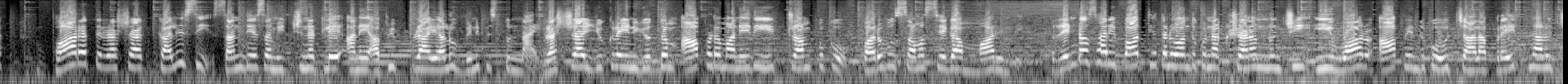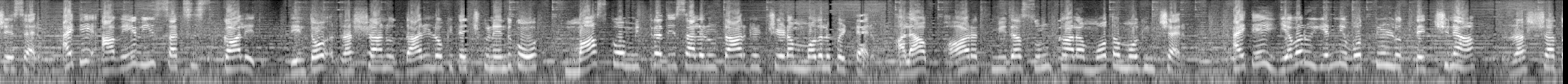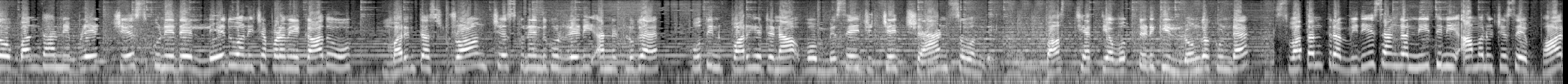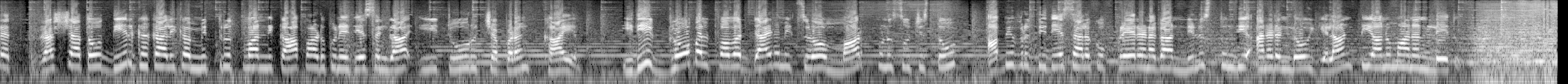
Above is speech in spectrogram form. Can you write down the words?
భారత్ రష్యా కలిసి సందేశం ఇచ్చినట్లే అనే అభిప్రాయాలు వినిపిస్తున్నాయి. రష్యా యుక్రెయిన్ యుద్ధం ఆపడం అనేది ట్రంప్కు పరువు సమస్యగా మారింది. రెండోసారి బాధ్యతలు అందుకున్న క్షణం నుంచి ఈ వార్ ఆపేందుకు చాలా ప్రయత్నాలు చేశారు. అయితే అవేవి సక్సెస్ కాలేదు. దీంతో రష్యాను దారిలోకి తెచ్చుకునేందుకు మాస్కో మిత్ర దేశాలను టార్గెట్ చేయడం మొదలు పెట్టారు అలా భారత్ మీద సుంకాల మోత మోగించారు. అయితే ఎవరు ఎన్ని ఒత్తిళ్ళు తెచ్చినా రష్యాతో బంధాన్ని బ్రేక్ చేసుకునేదే లేదు అని చెప్పడమే కాదు మరింత స్ట్రాంగ్ చేసుకునేందుకు రెడీ అన్నట్లుగా పుతిన్ పర్యటన ఓ మెసేజ్ ఇచ్చే ఛాన్స్ ఉంది. పాశ్చాత్య ఒత్తిడికి లొంగకుండా స్వతంత్ర విదేశాంగ నీతిని అమలు చేసే భారత్ రష్యాతో దీర్ఘకాలిక మిత్రుత్వాన్ని కాపాడుకునే దేశంగా ఈ టూర్ చెప్పడం ఖాయం. ఇది గ్లోబల్ పవర్ డైనమిక్స్లో మార్పును సూచిస్తూ అభివృద్ధి దేశాలకు ప్రేరణగా నిలుస్తుంది అనడంలో ఎలాంటి అనుమానం లేదు.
